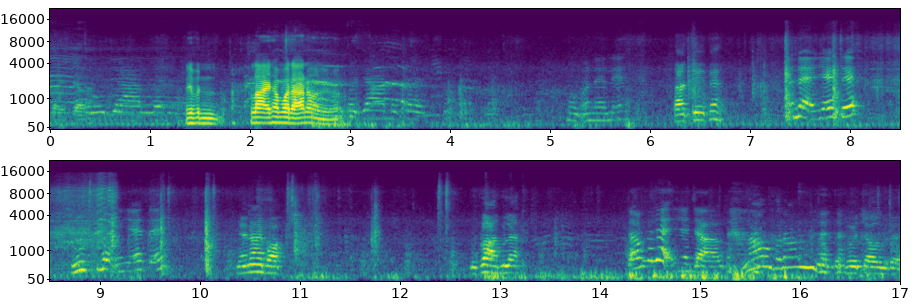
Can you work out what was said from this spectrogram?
ใส่เจ้านี่เป็นลายธรรมดาเนาะนี่เนาะพยานตาเจ๊เต้ anh này dễ thế หึ bụng dễ thế แน่นายบ่ลูกหลานมาแล้ว tao mới lại nhà chờ น้องก็น้องเคยเจอแต่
